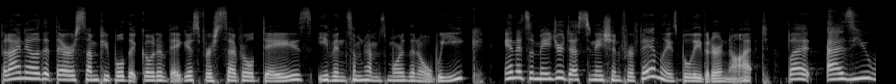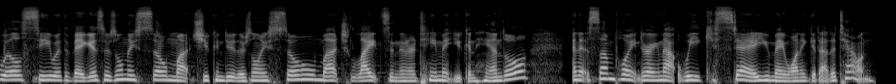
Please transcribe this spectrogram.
But I know that there are some people that go to Vegas for several days, even sometimes more than a week. And it's a major destination for families, believe it or not. But as you will see with Vegas, there's only so much you can do. There's only so much lights and entertainment you can handle. And at some point during that week stay, you may want to get out of town.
